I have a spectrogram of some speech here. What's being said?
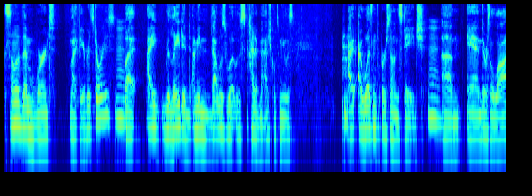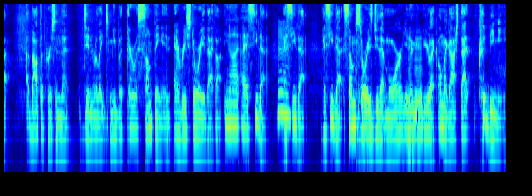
some of them weren't my favorite stories, but I related. I mean, that was what was kind of magical to me was I, I wasn't the person on the stage, um, and there was a lot about the person that didn't relate to me, but there was something in every story that I thought, you know, I, I see that, I see that, I see that. Some stories do that more. You know, you- you're like, oh my gosh, that could be me.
